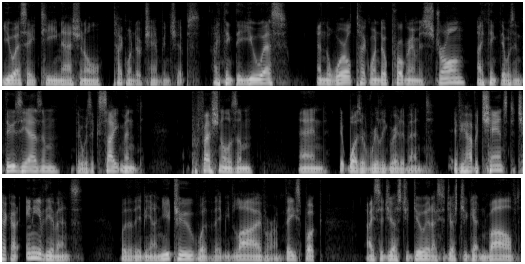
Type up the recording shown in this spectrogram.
USAT National Taekwondo Championships. I think the US and the World Taekwondo program is strong. I think there was enthusiasm, there was excitement, professionalism, and it was a really great event. If you have a chance to check out any of the events, whether they be on YouTube, whether they be live or on Facebook, I suggest you do it. I suggest you get involved.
